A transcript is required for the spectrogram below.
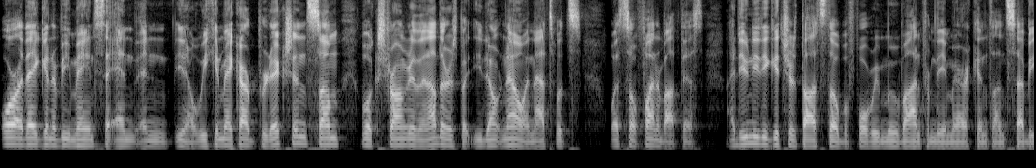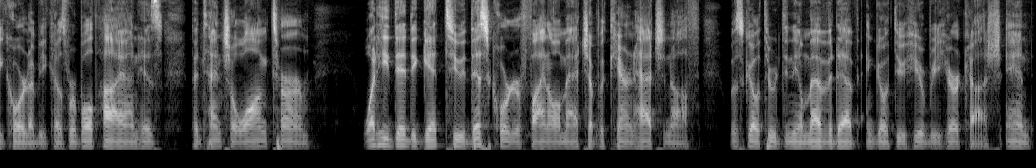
or are they going to be mainstay and and you know we can make our predictions some look stronger than others but you don't know and that's what's what's so fun about this i do need to get your thoughts though before we move on from the americans on sebi korda because we're both high on his potential long term what he did to get to this quarterfinal matchup with karen khachanov was go through Daniil Medvedev and go through Hubie Hurkacz. And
